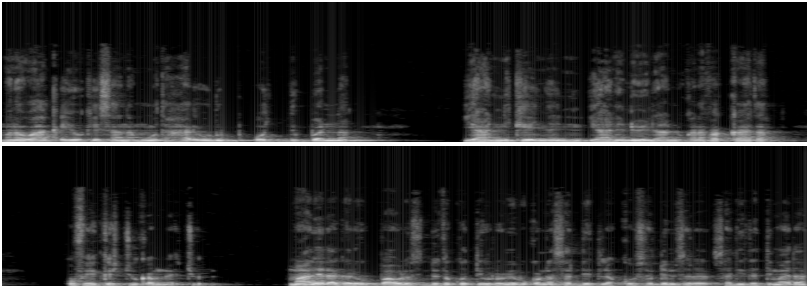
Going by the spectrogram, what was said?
mana waaqayyoo keessaa namoota hari'uu dubbanna yaadni keenya yaadni nuyi ilaallu kana fakkaata of eeggachuu qabna jechuudha. Maalidha garuu Paawulos iddoo tokkotti Oromiyaa boqonnaa saddeet lakkoofsa soddomii sadiirratti maadha?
